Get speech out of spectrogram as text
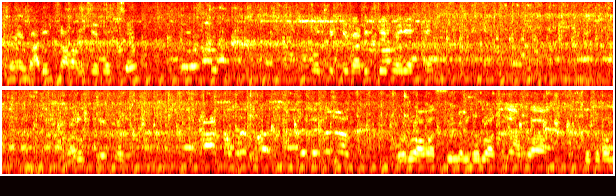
এখানে গাড়ির চালান চেক হচ্ছে। প্রত্যেকটি গাড়ি চেক হয়ে যাচ্ছে। মানুষ দেখে গরু আবার সিঙ্গেল গরু আসলে আমরা কিছুক্ষণ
